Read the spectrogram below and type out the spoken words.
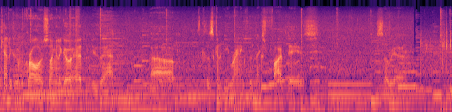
catacomb crawler, so I'm going to go ahead and do that. Um, because it's going to be raining for the next five days. So yeah.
